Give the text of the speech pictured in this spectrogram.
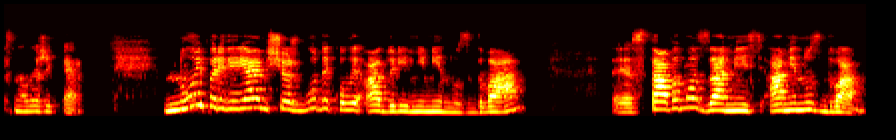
Х належить r. Ну і перевіряємо, що ж буде, коли а дорівнює мінус 2. Ставимо замість а мінус 2.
